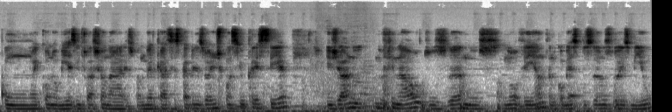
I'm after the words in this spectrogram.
com economias inflacionárias. Quando o mercado se estabilizou, a gente conseguiu crescer e já no, no final dos anos 90, no começo dos anos 2000,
